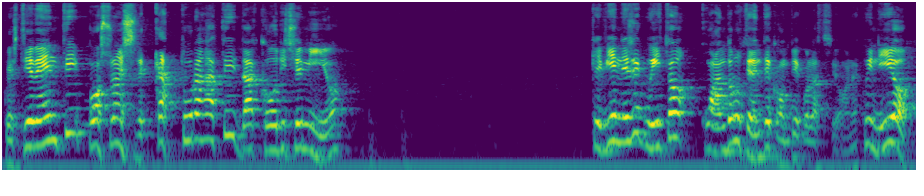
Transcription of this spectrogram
Questi eventi possono essere catturati da codice mio che viene eseguito quando l'utente compie quell'azione. Quindi io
